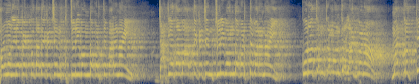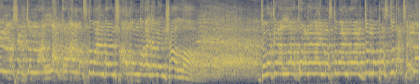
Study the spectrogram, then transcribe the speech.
ধর্মনিরপেক্ষতা দেখেছেন, চুরি বন্ধ করতে পারে নাই জাতীয়তাবাদ দেখেছেন, চুরি বন্ধ করতে পারে নাই। কোন তন্ত্রমন্ত্র লাগবে না। মাত্র তিন মাসের জন্য আল্লাহর কোরআন বাস্তবায়ন করেন, সব বন্ধ হয়ে যাবে ইনশাআল্লাহ। যুবকরা, আল্লাহর কোরআনের আইন বাস্তবায়ন করার জন্য প্রস্তুত আছেন না?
